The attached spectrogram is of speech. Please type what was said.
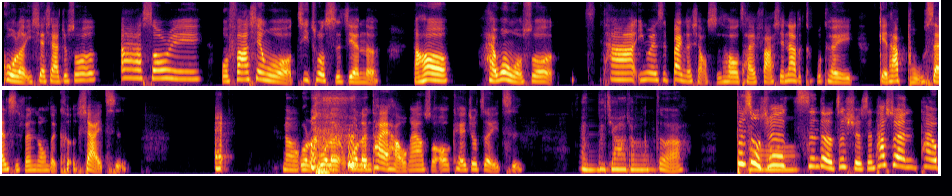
过了一下下就说啊，sorry，我发现我记错时间了，然后还问我说。他因为是半个小时后才发现，那可不可以给他补三十分钟的课？下一次，哎，no，我我人我人太好，我跟他说 OK，就这一次。真的假的？对啊，但是我觉得哦真的，这学生他虽然他有，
